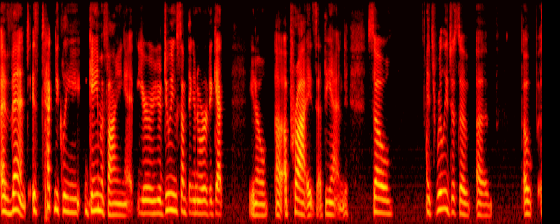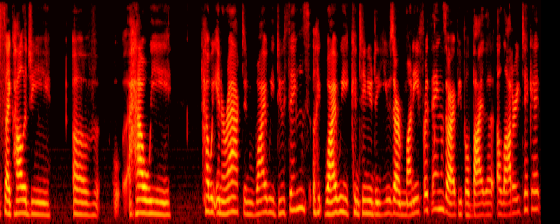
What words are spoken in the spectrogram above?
event is technically gamifying it. You're you're doing something in order to get you know a, a prize at the end. So it's really just a, a, a psychology of how we how we interact and why we do things like why we continue to use our money for things why people buy the a lottery ticket.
